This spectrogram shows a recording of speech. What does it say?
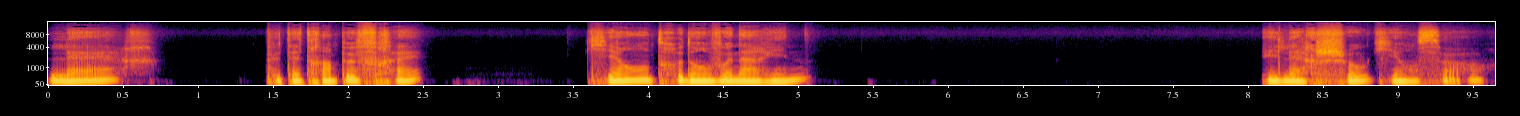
L'air peut être un peu frais qui entre dans vos narines et l'air chaud qui en sort.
